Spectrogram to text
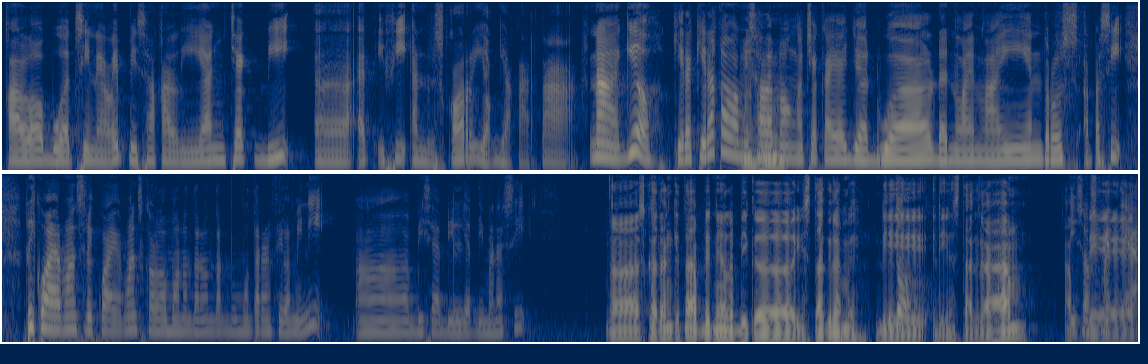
Kalau buat Sinelip bisa kalian cek di eh, at EV underscore Yogyakarta. Nah Gil, kira-kira kalau misalnya Mhm. mau ngecek kayak jadwal dan lain-lain, terus apa sih requirements requirements kalau mau nonton-nonton pemutaran film ini eh, bisa dilihat di mana sih? Nah, sekarang kita update-nya lebih ke Instagram ya. Di Betul. di Instagram Di sosmed ya?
